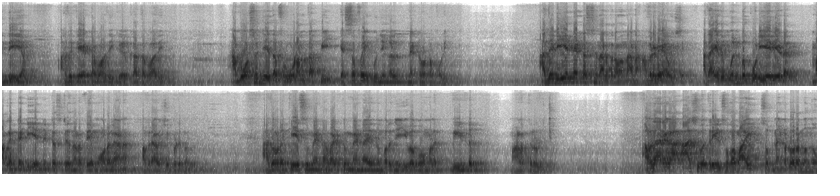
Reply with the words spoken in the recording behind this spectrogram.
എന്ത് ചെയ്യാം? അത് കേട്ട പാതി കേൾക്കാത്ത പാതി അബോർഷൻ ചെയ്ത ഫ്രൂഡം തപ്പി എസ് എഫ് ഐ കുഞ്ഞുങ്ങൾ നെട്ടോട്ടമോടി അത് ഡി എൻ എ ടെസ്റ്റ് നടത്തണമെന്നാണ് അവരുടെ ആവശ്യം. അതായത് മുൻപ് കൊടിയേരിയുടെ മകന്റെ ഡി എൻ എ ടെസ്റ്റ് നടത്തിയ മോഡലാണ് അവരാവശ്യപ്പെടുന്നത്. അതോടെ കേസും വേണ്ട വഴക്കും വേണ്ട എന്നും പറഞ്ഞ് യുവകോമളൻ വീണ്ടും മാളത്തിലൊളിച്ചു അവതാരക ആശുപത്രിയിൽ സുഖമായി സ്വപ്നം കണ്ടുറങ്ങുന്നു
